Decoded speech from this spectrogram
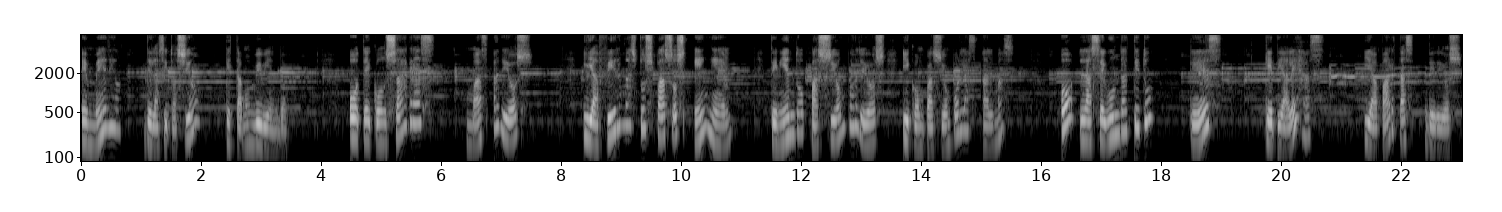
en medio de la situación que estamos viviendo. O te consagras más a Dios y afirmas tus pasos en Él, teniendo pasión por Dios y compasión por las almas, o la segunda actitud, que es que te alejas y apartas de Dios.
